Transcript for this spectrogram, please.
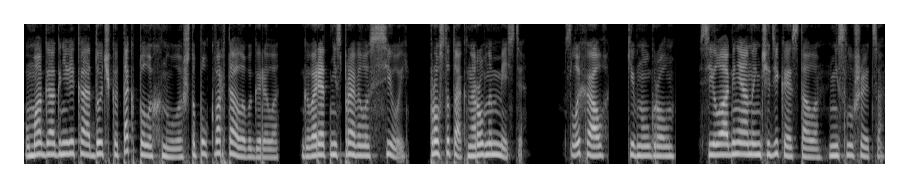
У мага-огневика дочка так полыхнула, что полквартала выгорела. Говорят, не справилась с силой. Просто так, на ровном месте». «Слыхал», — кивнул Гролм. «Сила огня нынче дикая стала, не слушается».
